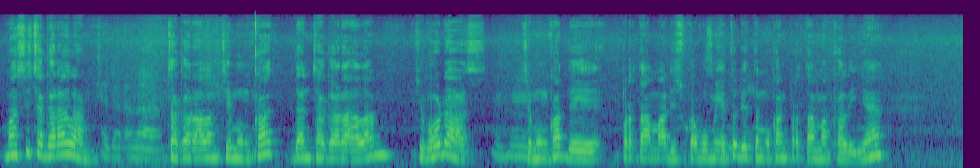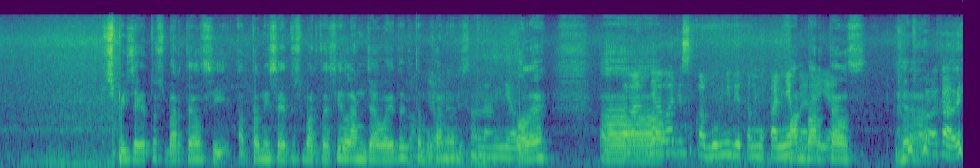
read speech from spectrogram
masih cagar alam cagar alam. cagar alam Cimungkat dan cagar alam Cibodas Mhm. Cimungkat di pertama di Sukabumi itu Sukabumi. ditemukan pertama kalinya Spizaitus bartelsi atau Nisaitus bartelsi lang Jawa itu Lang ditemukannya Jawa. di sana oleh uh, Elang Jawa di Sukabumi ditemukannya Van Baraya. Bartels ya, kali.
